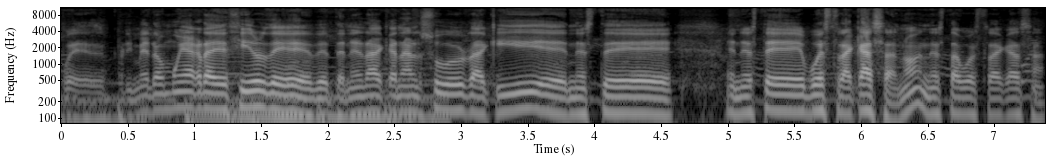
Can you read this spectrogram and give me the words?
pues primero muy agradecidos de, de tener a Canal Sur aquí en este, en este vuestra casa, ¿no? En esta vuestra casa.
